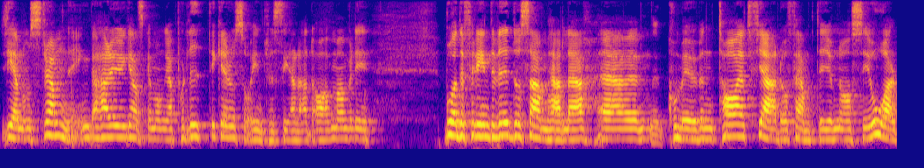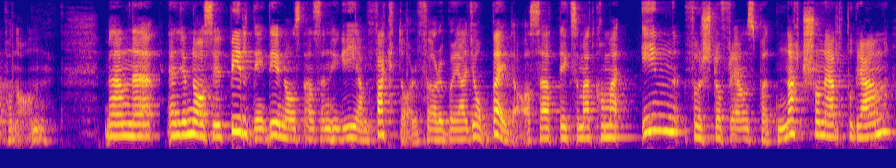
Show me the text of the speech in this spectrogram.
genomströmning. Det här är ju ganska många politiker och så intresserade av. Man vill både för individ och samhälle, eh, kommun, ta ett fjärde och femte gymnasieår på någon. Men eh, en gymnasieutbildning, det är någonstans en hygienfaktor för att börja jobba idag. Så att liksom att komma in först och främst på ett nationellt program.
